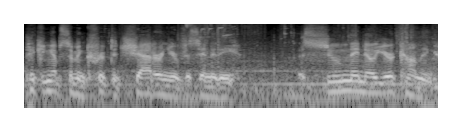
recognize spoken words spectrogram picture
Picking up some encrypted chatter in your vicinity. Assume they know you're coming.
